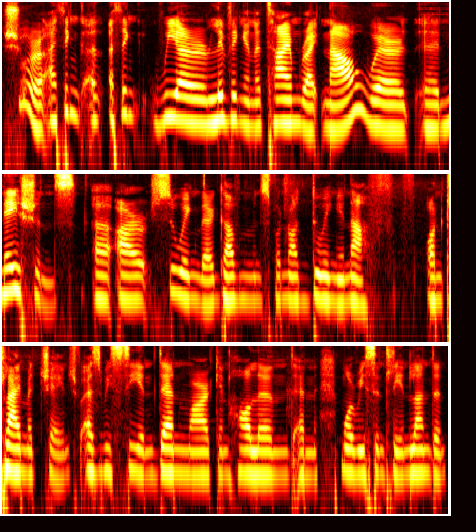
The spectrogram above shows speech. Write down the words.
Sure, I think uh, I think we are living in a time right now where uh, nations uh, are suing their governments for not doing enough on climate change, as we see in Denmark and Holland, and more recently in London.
